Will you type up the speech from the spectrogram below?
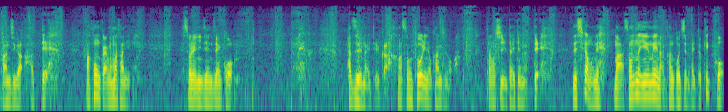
感じがあって、まあ、今回もまさにそれに全然こう外れないというか、まあ、その通りの感じの楽しい体験になってでしかもねまあそんな有名な観光地じゃないと結構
